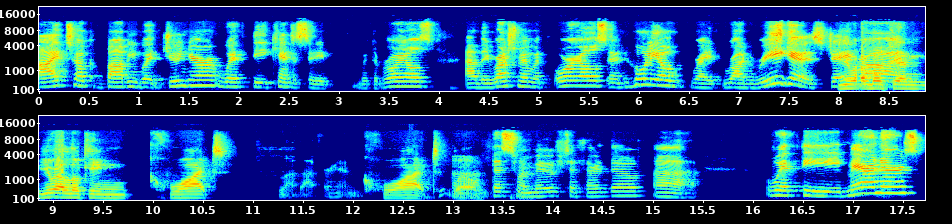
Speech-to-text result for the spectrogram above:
I took Bobby Witt Jr. with the Kansas City with the Royals, Adley Rutschman with Orioles, and Julio right Rodriguez. J. You are Rod. looking. You are looking quite, Love that for him. quite well. Um, this one moved to third though. Uh, with the Mariners,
